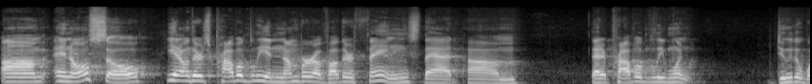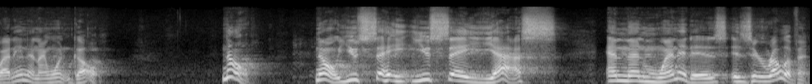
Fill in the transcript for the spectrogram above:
Um, and also, you know, there's probably a number of other things that, um, that it probably wouldn't do the wedding and I wouldn't go. No, no, you say, you say yes, and then when it is, is irrelevant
